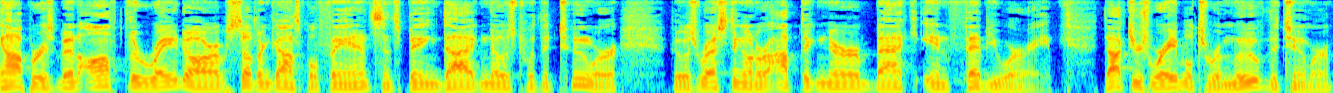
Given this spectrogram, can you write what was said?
Hopper has been off the radar of Southern Gospel fans since being diagnosed with a tumor that was resting on her optic nerve back in February. Doctors were able to remove the tumor.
